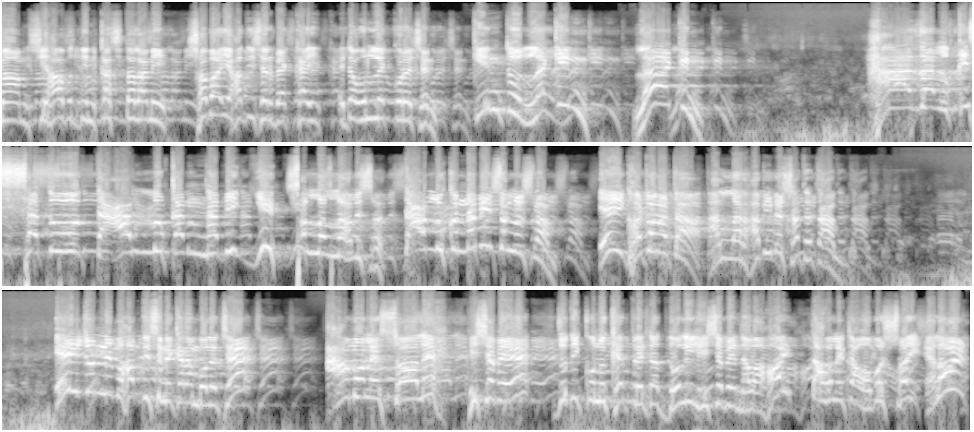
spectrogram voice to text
ইমাম শিহাবুদ্দিন কাস্তালানি, সবাই হাদিসের ব্যাখ্যায় এটা উল্লেখ করেছেন। কিন্তু লাকিন লাকিন হাযাল কিসসাতু তাআল্লুকান নবী সাল্লাল্লাহু আলাইহি ওয়াসাল্লাম, তাআল্লুকান নবী সাল্লাল্লাহু আলাইহি ওয়াসাল্লাম। এই ঘটনাটা আল্লাহর হাবিবের সাথে তাআল্লুক এই জন্য মুহাদ্দিসিনে কেরাম বলেছে আমলে সলেহ হিসেবে যদি কোনো ক্ষেত্রে এটা দলিল হিসেবে নেওয়া হয়, তাহলে এটা অবশ্যই এলাওয়েড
